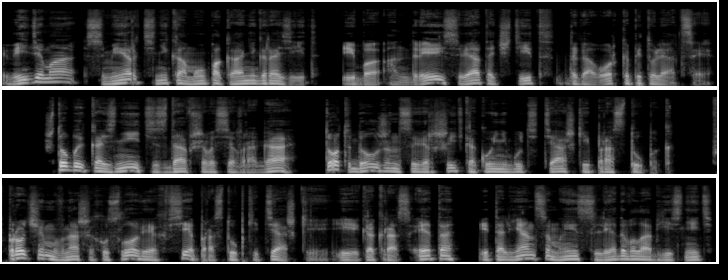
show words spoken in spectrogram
Видимо, смерть никому пока не грозит, ибо Андрей свято чтит договор капитуляции. Чтобы казнить сдавшегося врага, тот должен совершить какой-нибудь тяжкий проступок. Впрочем, в наших условиях все проступки тяжкие, и как раз это итальянцам и следовало объяснить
